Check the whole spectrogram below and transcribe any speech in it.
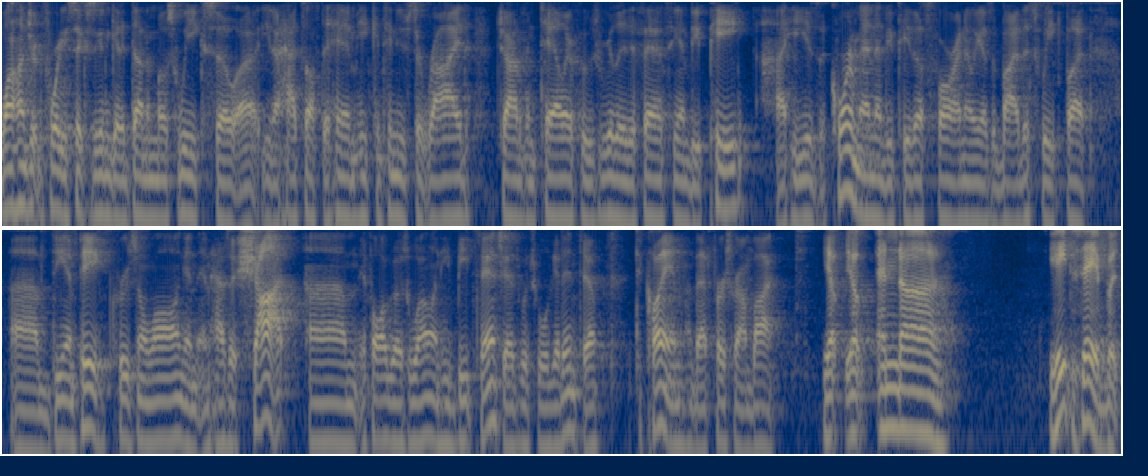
146 is going to get it done in most weeks, so uh, you know, hats off to him. He continues to ride Jonathan Taylor, who's really the fantasy MVP. Uh, he is a cornerman MVP thus far. I know he has a bye this week, but um, DMP cruising along and, and has a shot um, if all goes well, and he beats Sanchez, which we'll get into, to claim that first round bye. Yep, yep, and. Uh you hate to say it, but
